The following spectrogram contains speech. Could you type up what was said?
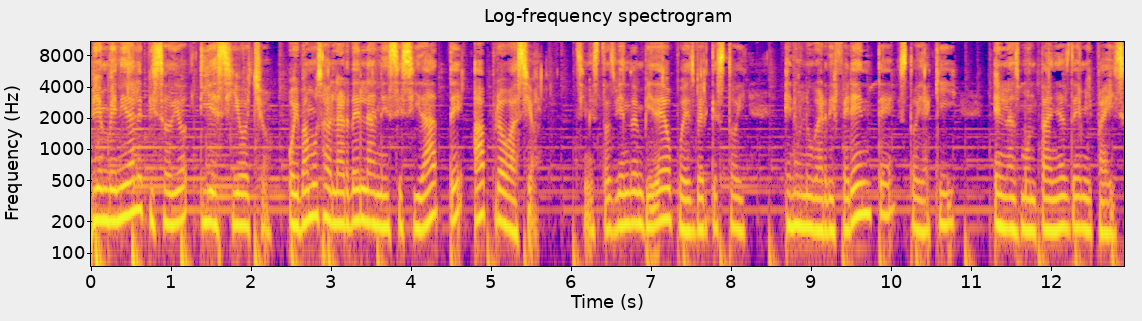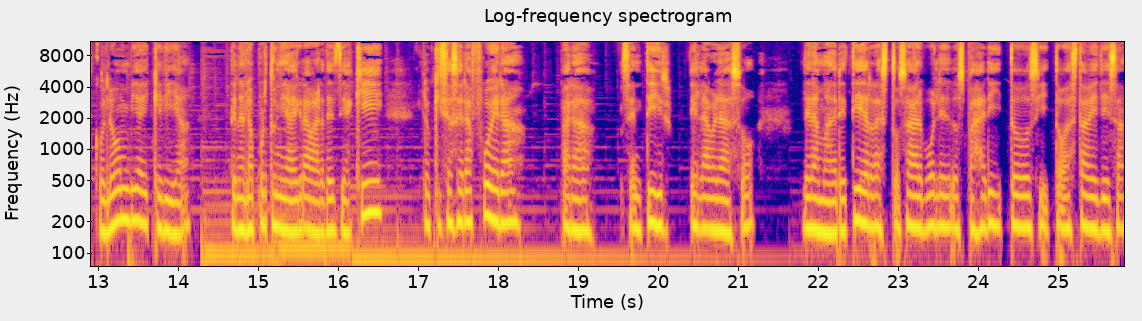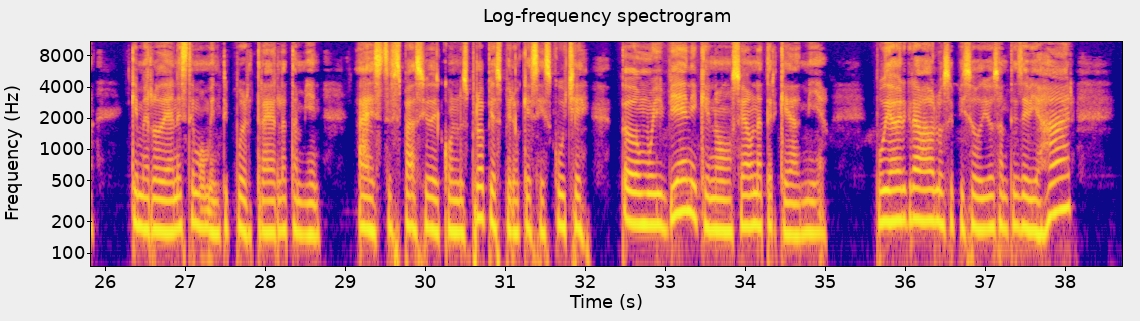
Bienvenida al episodio 18. Hoy vamos a hablar de la necesidad de aprobación. Si me estás viendo en video puedes ver que estoy en un lugar diferente, estoy aquí en las montañas de mi país Colombia y quería tener la oportunidad de grabar desde aquí. Lo quise hacer afuera para sentir el abrazo de la madre tierra, estos árboles, los pajaritos y toda esta belleza que me rodea en este momento y poder traerla también a este espacio de con los propios. Espero que se escuche todo muy bien y que no sea una terquedad mía. Pude haber grabado los episodios antes de viajar,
